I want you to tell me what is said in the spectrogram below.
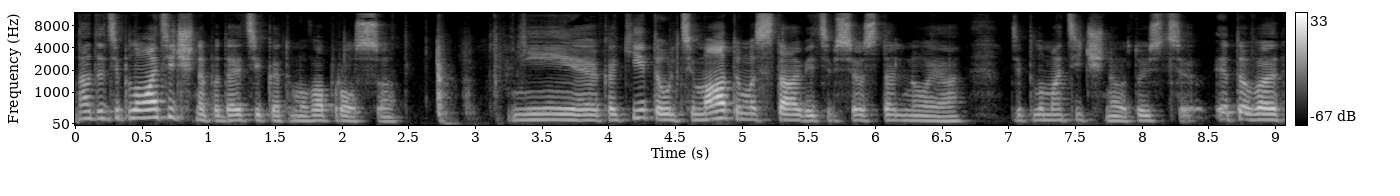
Надо дипломатично подойти к этому вопросу. Не какие-то ультиматумы ставить и все остальное дипломатичного. То есть э, этого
